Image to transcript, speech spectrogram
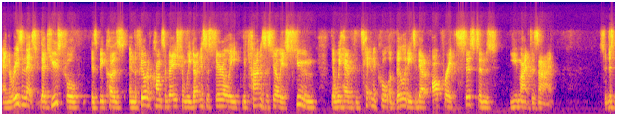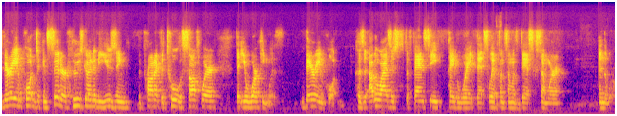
And the reason that's that's useful is because in the field of conservation, we don't necessarily, we can't necessarily assume that we have the technical ability to be able to operate the systems you might design. So just very important to consider who's going to be using the product, the tool, the software that you're working with. Very important because otherwise it's just a fancy paperweight that's left on someone's desk somewhere in the world.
